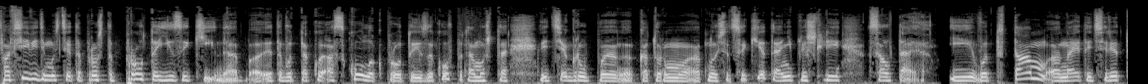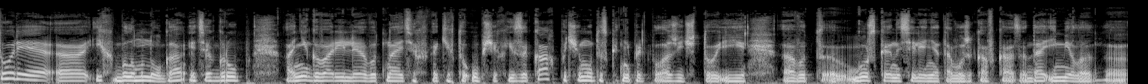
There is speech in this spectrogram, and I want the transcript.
По всей видимости, это просто протоязыки, да, это вот такой осколок протоязыков, потому что ведь те группы, к которым относятся кеты, они пришли с Алтая. И вот там, на этой территории, их было много, этих групп. Они говорили вот на этих каких-то общих языках. Почему, так сказать, не предположить, что и э, вот э, горское население того же Кавказа, да, имело э,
